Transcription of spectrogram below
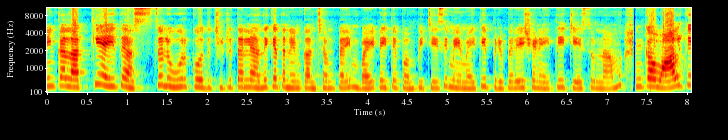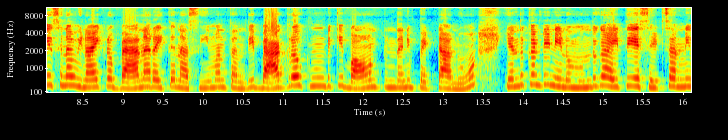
ఇంకా లక్కీ అయితే అస్సలు ఊరుకోదు చిట్టుతల్లి. అందుకే నేను కొంచెం టైం బయట అయితే పంపించేసి మేమైతే ప్రిపరేషన్ అయితే చేస్తున్నాము. ఇంకా వాల్కేసిన వినాయకుడు బ్యానర్ అయితే నా సీమంతంది. బ్యాక్గ్రౌండ్కి బాగుంటుందని పెట్టాను. ఎందుకంటే నేను ముందుగా అయితే సెట్స్ అన్నీ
